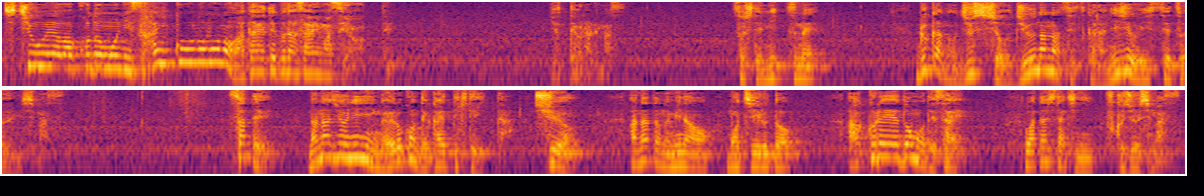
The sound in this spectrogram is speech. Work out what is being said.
父親は子供に最高のものを与えてくださいますよって言っておられます。そして3つ目。ルカの10章17節から21節を読みします。さて72人が喜んで帰ってきていった。主よあなたの皆を用いると悪霊どもでさえ私たちに服従します。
